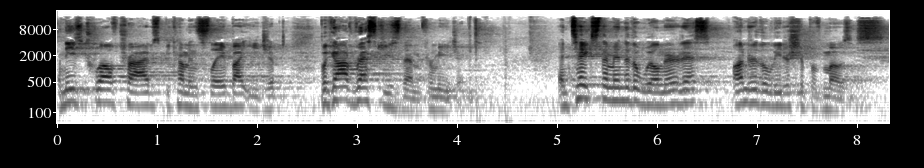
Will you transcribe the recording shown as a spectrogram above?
And these 12 tribes become enslaved by Egypt, but God rescues them from Egypt and takes them into the wilderness under the leadership of Moses.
